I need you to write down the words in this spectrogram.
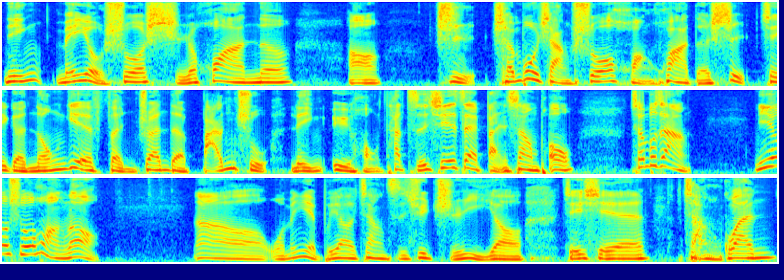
您没有说实话呢？啊？指陈部长说谎话的是这个农业粉砖的版主林玉红，他直接在板上 po，陈部长，你又说谎了。那我们也不要这样子去质疑哦，这些长官。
